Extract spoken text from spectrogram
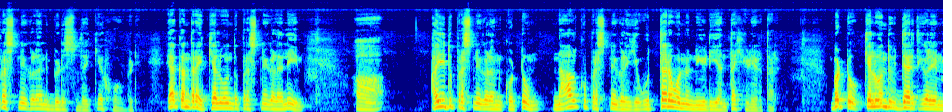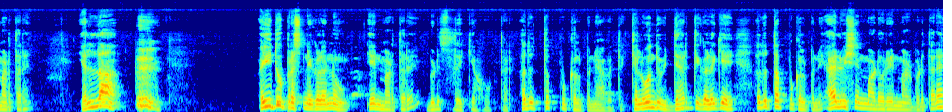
ಪ್ರಶ್ನೆಗಳನ್ನು ಬಿಡಿಸೋದಕ್ಕೆ ಹೋಗಬೇಡಿ. ಯಾಕಂದರೆ ಕೆಲವೊಂದು ಪ್ರಶ್ನೆಗಳಲ್ಲಿ ಐದು ಪ್ರಶ್ನೆಗಳನ್ನು ಕೊಟ್ಟು ನಾಲ್ಕು ಪ್ರಶ್ನೆಗಳಿಗೆ ಉತ್ತರವನ್ನು ನೀಡಿ ಅಂತ ಹೇಳಿರ್ತಾರೆ. ಬಟ್ಟು ಕೆಲವೊಂದು ವಿದ್ಯಾರ್ಥಿಗಳು ಏನು ಮಾಡ್ತಾರೆ? ಎಲ್ಲ ಐದು ಪ್ರಶ್ನೆಗಳನ್ನು ಏನು ಮಾಡ್ತಾರೆ? ಬಿಡಿಸೋದಕ್ಕೆ ಹೋಗ್ತಾರೆ. ಅದು ತಪ್ಪು ಕಲ್ಪನೆ ಆಗುತ್ತೆ. ಕೆಲವೊಂದು ವಿದ್ಯಾರ್ಥಿಗಳಿಗೆ ಅದು ತಪ್ಪು ಕಲ್ಪನೆ. ಆಲ್ವಿಷನ್ ಮಾಡೋರು ಏನು ಮಾಡಿಬಿಡ್ತಾರೆ?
